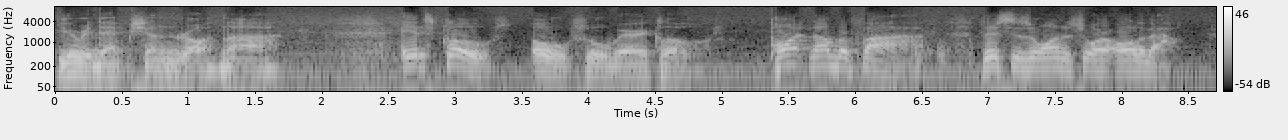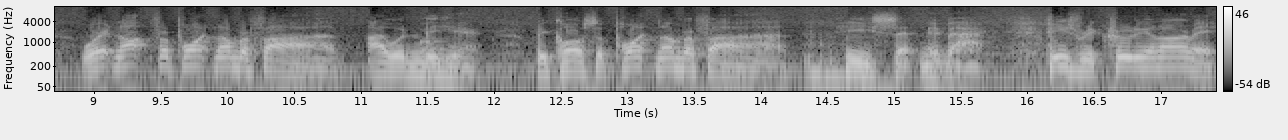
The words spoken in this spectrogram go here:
Your redemption draweth nigh. It's close. Oh, so very close. Point number five. This is the one that's all about. Were it not for point number five, I wouldn't be here. Because of point number five, he sent me back. He's recruiting an army,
